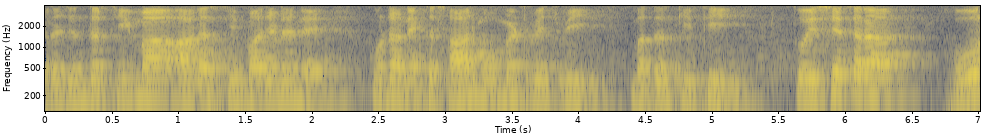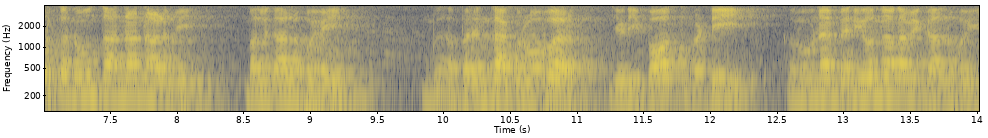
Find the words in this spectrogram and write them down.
ਰਜਿੰਦਰ ਚੀਮਾ, ਆਰ ਐਸ ਚੀਮਾ ਜਿਹੜੇ ਨੇ, ਉਹਨਾਂ ਨੇ ਕਿਸਾਨ ਮੂਵਮੈਂਟ ਵਿੱਚ ਵੀ ਮਦਦ ਕੀਤੀ। ਤੋ ਇਸੇ ਤਰ੍ਹਾਂ ਹੋਰ ਕਾਨੂੰਨਦਾਨਾਂ ਨਾਲ ਵੀ ਮਤਲਬ ਗੱਲ ਹੋਈ। ਬ- ਬਰਿੰਦਾ ਗਰੋਵਰ, ਜਿਹੜੀ ਬਹੁਤ ਵੱਡੀ ਕਾਨੂੰਨ ਹੈ, ਮੇਰੀ ਉਹਨਾਂ ਨਾਲ ਵੀ ਗੱਲ ਹੋਈ।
